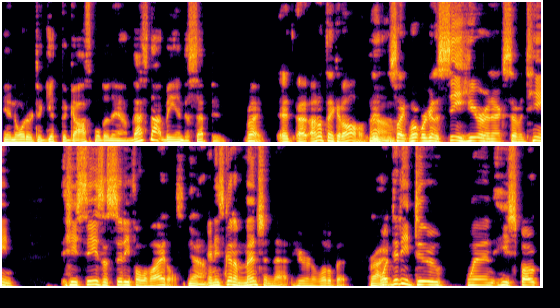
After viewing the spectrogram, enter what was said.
in order to get the gospel to them. That's not being deceptive. Right. It, I don't think at all. No. It's like what we're going to see here in Acts 17. He sees a city full of idols. Yeah. And he's going to mention that here in a little bit. Right. What did he do when he spoke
